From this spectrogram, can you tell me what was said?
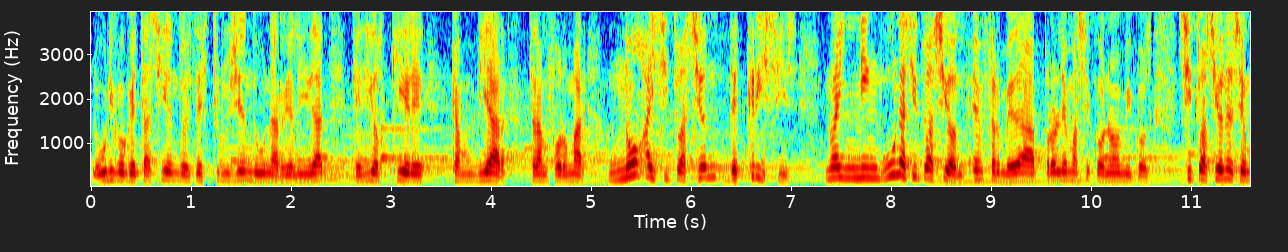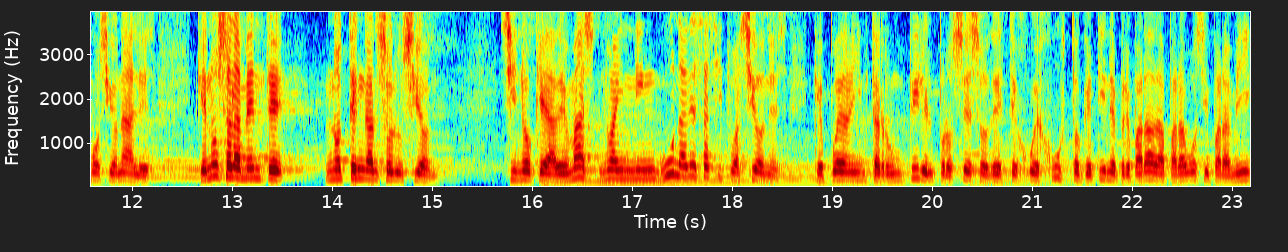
lo único que está haciendo es destruyendo una realidad que Dios quiere cambiar, transformar. No hay situación de crisis, no hay ninguna situación, enfermedad, problemas económicos, situaciones emocionales, que no solamente no tengan solución, sino que además no hay ninguna de esas situaciones que puedan interrumpir el proceso de este juez justo que tiene preparada para vos y para mí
